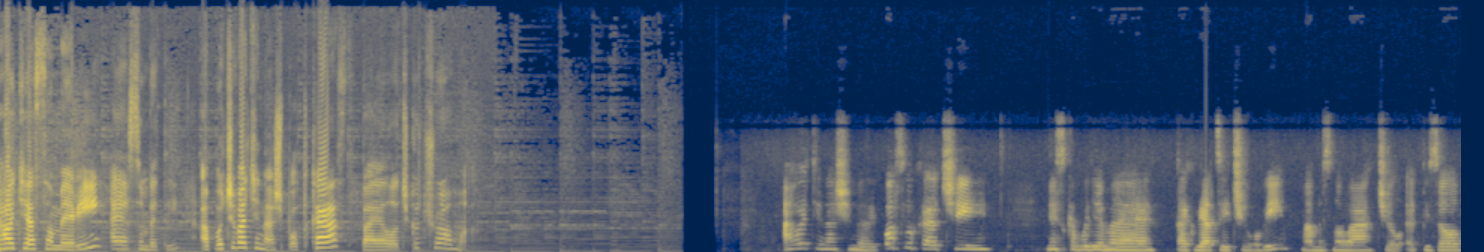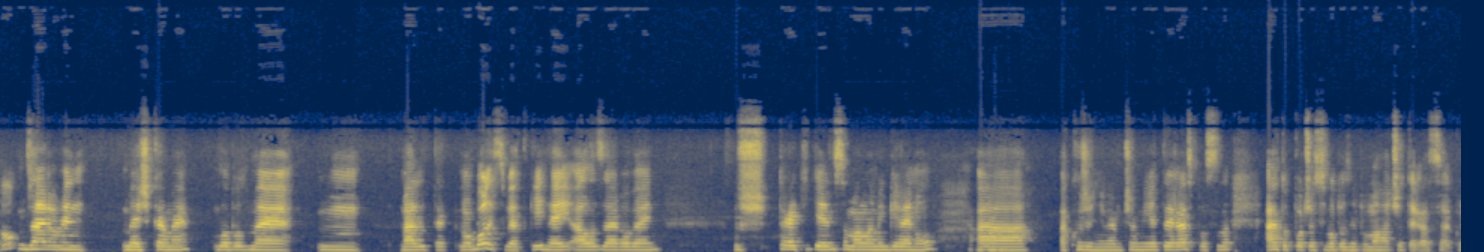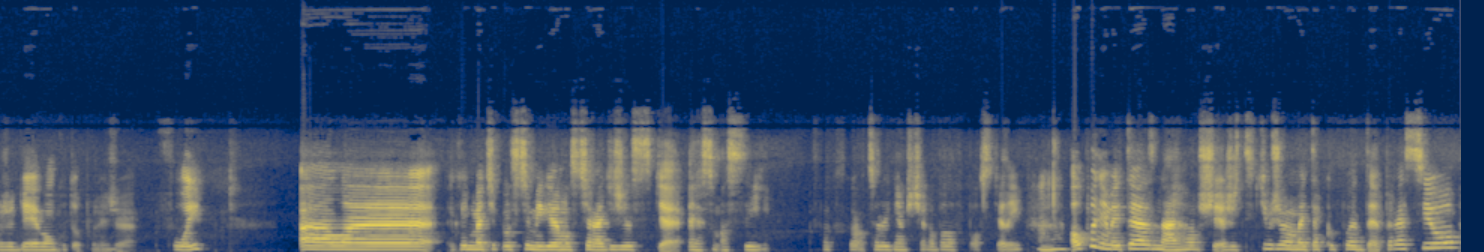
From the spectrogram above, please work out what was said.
Ahojte, ja som Mary A ja som Betty. a počúvate náš podcast. Biological Trauma. Ahojte naši milí poslucháči. Dneska budeme tak viacej chilloví. Máme znova chill epizódu. zároveň meškame, lebo sme mm, mali tak, no boli sviatky, hej, ale zároveň už tretí deň som mala migrénu a akože neviem, čo mi je teraz posledné. A to počasie vôbec nepomáha, čo teraz sa akože deje vonku, to úplne, že fuj. Ale keď máte proste migrénu, ste radi, že ste, ja som asi fakt skoro celý deň včera bola v posteli. Mhm. A úplne mi je teraz najhoršie, že cítim, že mám aj takú úplne depresiu,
